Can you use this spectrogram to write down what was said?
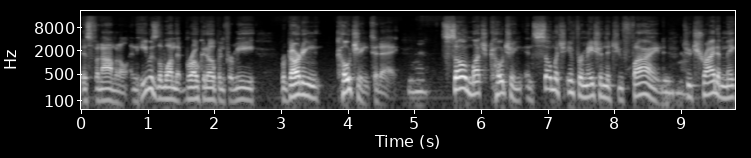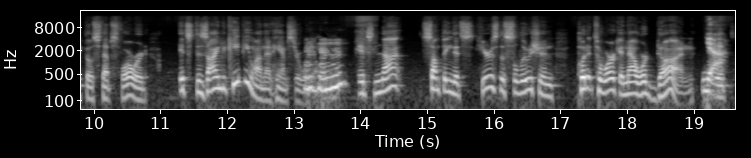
is phenomenal. And he was the one that broke it open for me regarding coaching today. Yeah. So much coaching and so much information that you find to try to make those steps forward. It's designed to keep you on that hamster wheel. Mhm. It's not something that's here's the solution, put it to work, and now we're done. Yeah. It's,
